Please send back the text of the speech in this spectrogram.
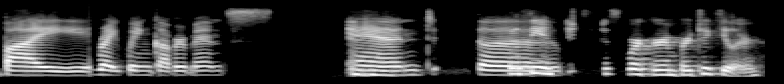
by right wing governments mm-hmm. and the but the indigenous worker in particular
